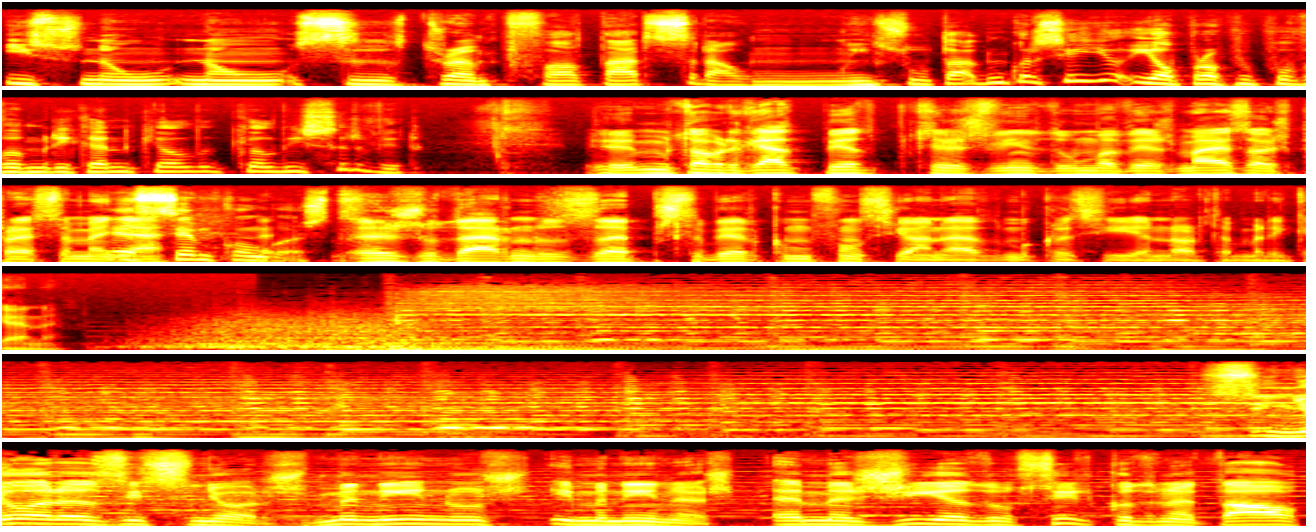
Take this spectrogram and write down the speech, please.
Isso não, não, se Trump faltar, será um insulto à democracia e, e ao próprio povo americano que ele, que ele diz servir. Muito obrigado, Pedro, por teres vindo uma vez mais ao Expresso Amanhã. É sempre com gosto. Ajudar-nos a perceber como funciona a democracia norte-americana. Senhoras e senhores, meninos e meninas, a magia do Circo de Natal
